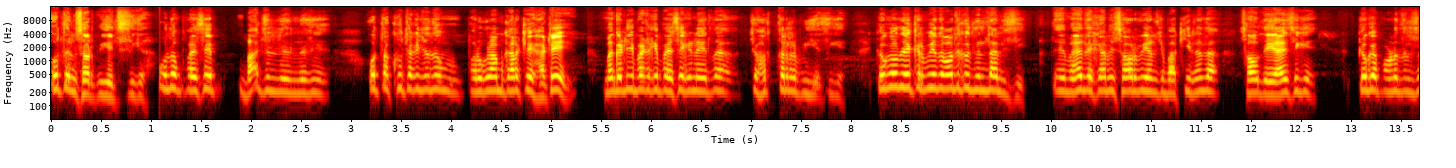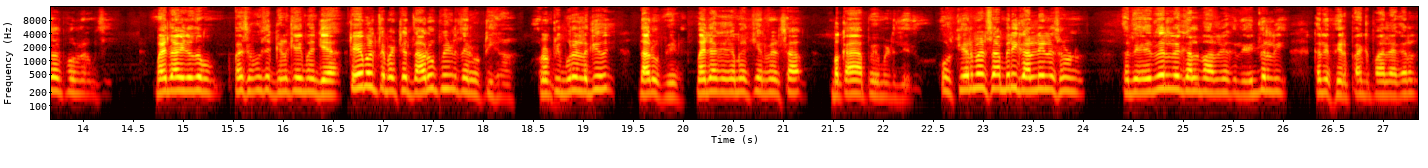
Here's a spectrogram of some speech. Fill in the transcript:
ਉਹ 300 ਰੁਪਏ ਚ ਸੀਗਾ। ਉਦੋਂ ਪੈਸੇ ਬਾਅਦ ਚ ਦਿੰਦੇ ਸੀ ਉਹ ਤੱਖੂ ਚੱਕ ਜਦੋਂ ਪ੍ਰੋਗਰਾਮ ਕਰਕੇ ਹਟੇ ਮੈਂ ਗੱਡੀ 'ਚ ਬੈਠ ਕੇ ਪੈਸੇ ਗਿਣੇ ਤਾਂ 74 ਰੁਪਏ ਸੀਗੇ ਕਿਉਂਕਿ ਉਹਦੇ 1 ਰੁਪਏ ਤੋਂ ਵੱਧ ਕੋਈ ਦਿੰਦਾ ਨਹੀਂ ਸੀ ਤੇ ਮੈਂ ਦੇਖਿਆ ਵੀ 100 ਰੁਪਏ ਚ ਬਾਕੀ ਰਹਿੰਦਾ 100 ਦੇ ਆਏ ਸੀਗੇ ਕਿਉਂਕਿ ਪੌਣੇ 300 ਦਾ ਪ੍ਰੋਗਰਾਮ ਸੀ ਮੈਂ ਜਾ ਕੇ ਜਦੋਂ ਪੈਸੇ ਪੂਸੇ ਗਿਣ ਕੇ ਮੈਂ ਗਿਆ ਟੇਬਲ ਤੇ ਬੈਠੇ दारू ਪੀਣ ਤੇ ਰੋਟੀ ਖਾਣ ਰੋਟੀ ਮੂਰੇ ਲੱਗੀ ਹੋਈ दारू ਪੀਣ ਮੈਂ ਜਾ ਕੇ ਕਿਹਾ ਮੈਂ ਚੇਅਰਮੈਨ ਸਾਹਿਬ ਬਕਾਇਆ ਪੇਮੈਂਟ ਦੇ ਦਿਓ ਉਹ ਚੇਅਰਮੈਨ ਸਾਹਿਬ ਮੇਰੀ ਗੱਲ ਹੀ ਨਹੀਂ ਸੁਣਨ ਕਦੇ ਇਧਰਲੀ ਗੱਲ ਮਾਰ ਲਿਆ ਕਦੇ ਇਧਰਲੀ ਕਦੇ ਫਿਰ ਪੈਗ ਪਾ ਲਿਆ ਕਰਨ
